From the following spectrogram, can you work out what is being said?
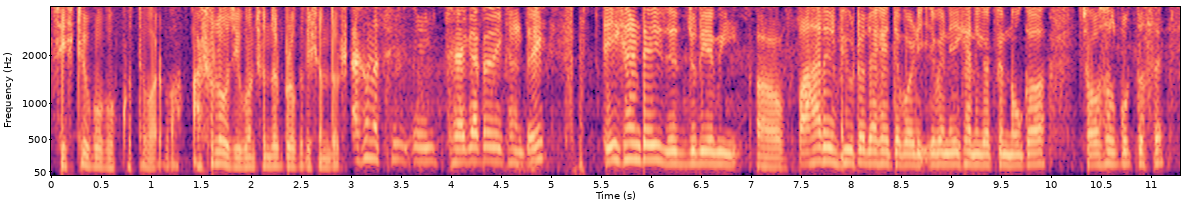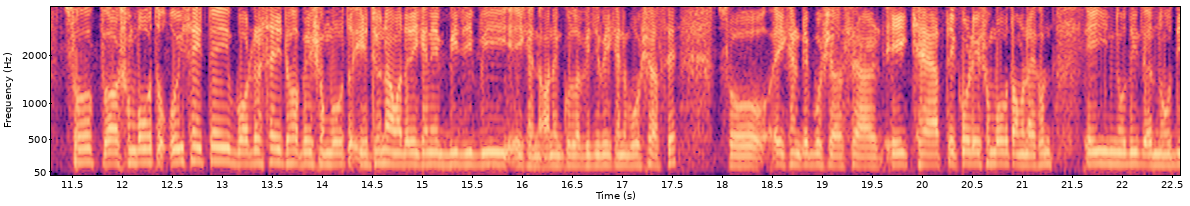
সৃষ্টি উপভোগ করতে পারবা। আসলেও জীবন সুন্দর প্রকৃতি সুন্দর। এখন আছি এই খেয়াঘাটের এইখানটায়। এইখানটায় যে- যদি আমি আহ, পাহাড়ের ভিউটা দেখাইতে পারি ইভেন এইখানে একটা নৌকা চলাচল করতেছে। সো সম্ভবত ওই সাইডটাই বর্ডার সাইড হবে সম্ভবত। এর জন্য আমাদের এখানে বিজিবি এইখানে অনেকগুলো বিজিবি এখানে বসে আছে। সো এইখানটায় বসে আছে। আর এই খেয়াতে করে সম্ভবত আমরা এখন এই নদীটা নদী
